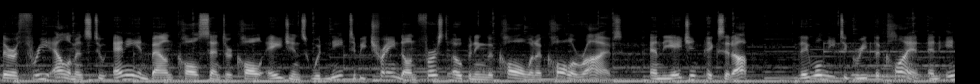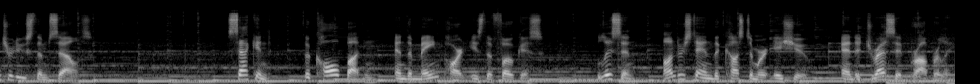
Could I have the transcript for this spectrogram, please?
There are three elements to any inbound call center call agents would need to be trained on first opening the call when a call arrives and the agent picks it up. They will need to greet the client and introduce themselves. Second, the call button and the main part is the focus. Listen, understand the customer issue, and address it properly.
